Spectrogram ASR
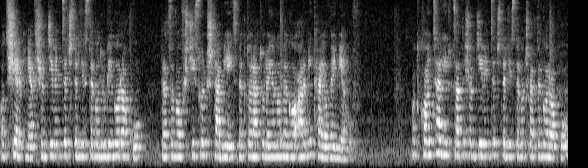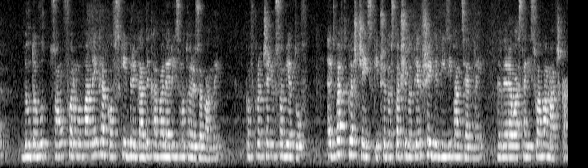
Od sierpnia 1942 roku pracował w ścisłym sztabie Inspektoratu Rejonowego Armii Krajowej Miechów. Od końca lipca 1944 roku był dowódcą formowanej krakowskiej Brygady Kawalerii Zmotoryzowanej. Po wkroczeniu Sowietów Edward Kleszczyński przedostał się do pierwszej dywizji pancernej generała Stanisława Maczka,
